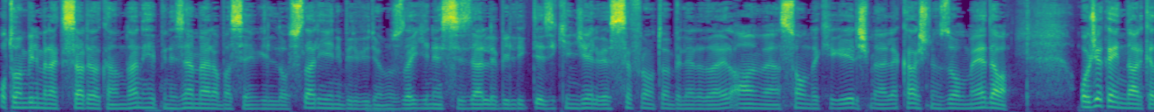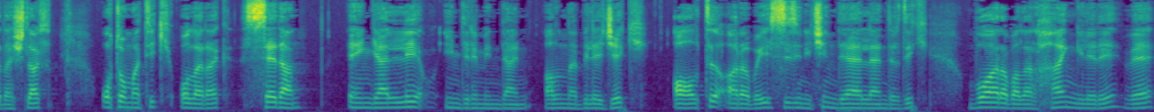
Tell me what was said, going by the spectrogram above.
Otomobil Meraklısı kanalından hepinize merhaba sevgili dostlar. Yeni bir videomuzda yine sizlerle birlikteyiz. İkinci el ve sıfır otomobillere dair an ve son dakika gelişmelerle karşınızda olmaya devam. Ocak ayında arkadaşlar otomatik olarak sedan engelli indiriminden alınabilecek 6 arabayı sizin için değerlendirdik. Bu arabalar hangileri ve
